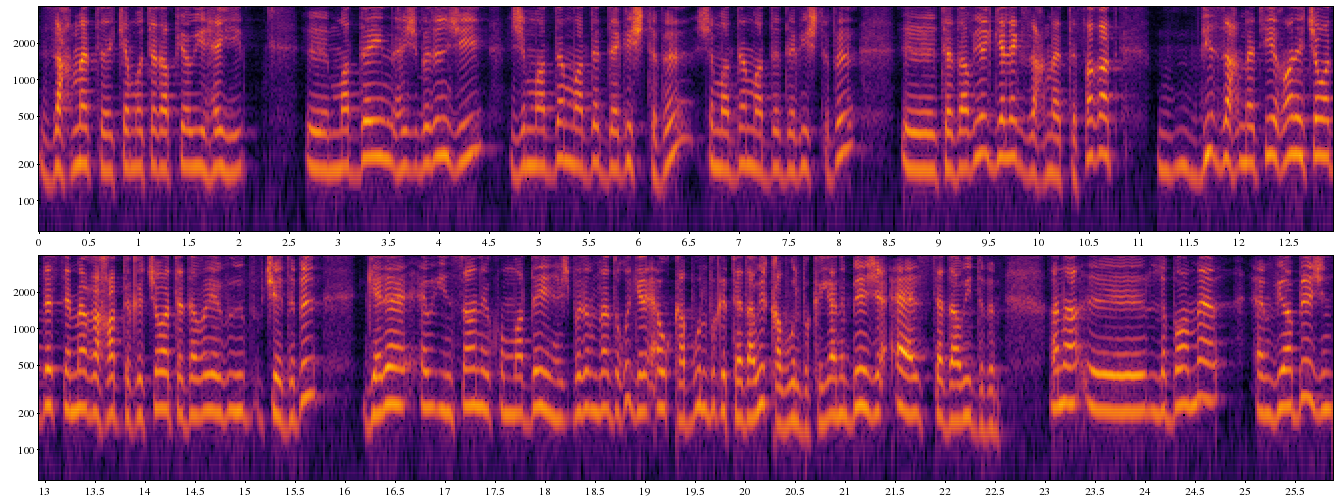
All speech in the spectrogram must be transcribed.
zehmet e, kemoterapiya wî heyî, madeyên hişbirin jî ji made made degişt dibe, ji made made degişt dibe, tedaviya gelek zehmet e. Feqat Vî zehmetî hanê çawa destê me rehat dikir, çawa tedawiyê wî çê dibe, gere ew însanê ku madeyên hişbirin vedixwe gere ew qebûl bike, tedawî qebûl bike. Yanî bêje ez tedawî dibim. Ana li ba me em viya bêjin,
